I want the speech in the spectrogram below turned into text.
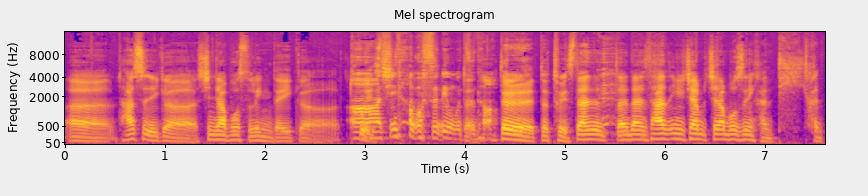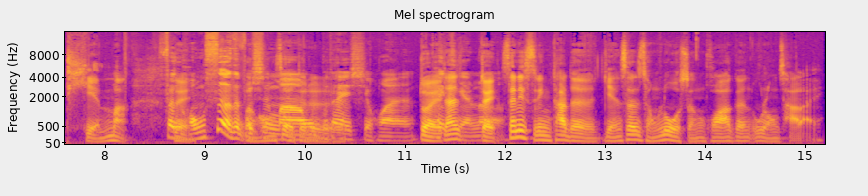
呃，它是一个新加坡 Slim 的一个 twist。啊，新加坡 Slim 我知道。对对对的 twist，但是但但是它因为新新加坡 Slim 很甜很甜嘛，粉红色的不是吗？我不太喜欢。对，但是对 Sandy Sling 它的颜色是从洛神花跟乌龙茶来。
